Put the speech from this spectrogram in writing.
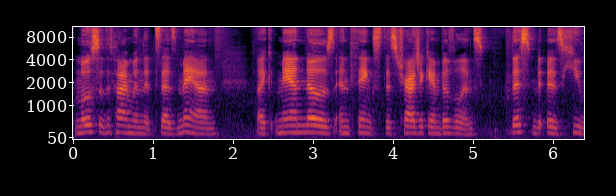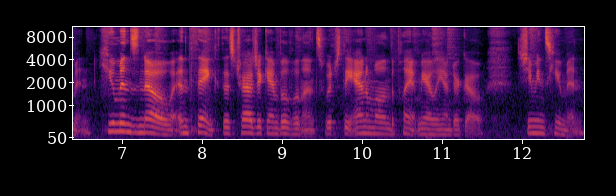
most of the time when it says man, like man knows and thinks this tragic ambivalence this is human. Humans know and think this tragic ambivalence, which the animal and the plant merely undergo. She means human.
